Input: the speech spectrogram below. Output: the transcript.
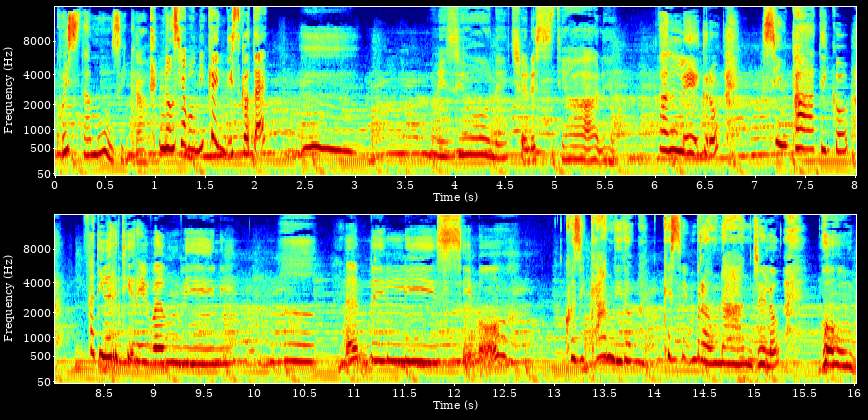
questa musica? Non siamo mica in discoteca? visione celestiale, allegro, simpatico, fa divertire i bambini. Ah, è bellissimo. Così candido che sembra un angelo o un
